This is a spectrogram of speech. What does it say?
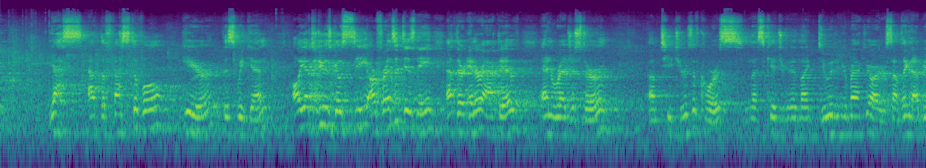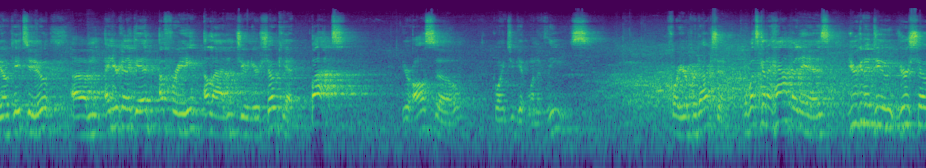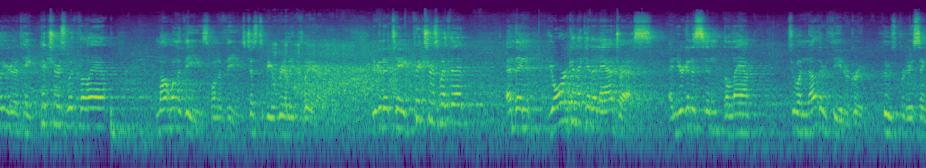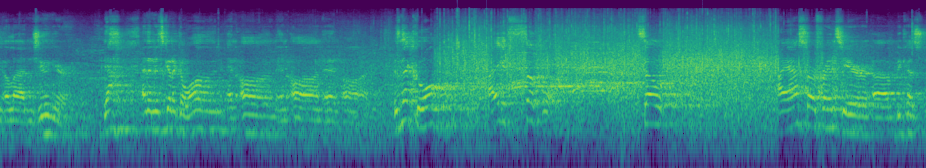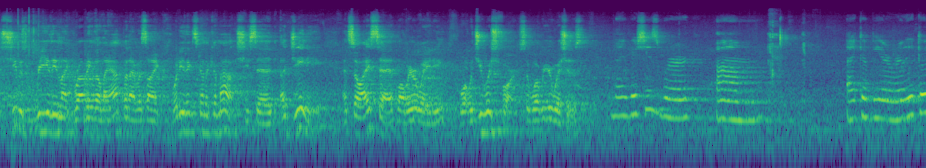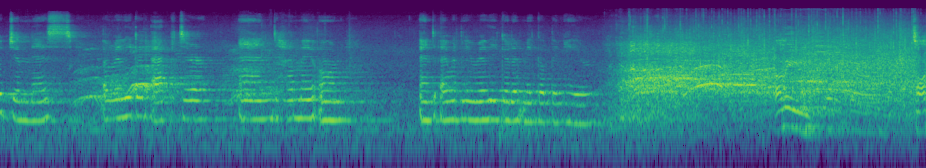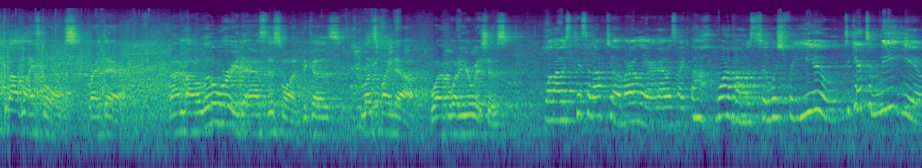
Yes, at the festival here this weekend. All you have to do is go see our friends at Disney at their interactive and register. Um, teachers, of course, unless kids, you're gonna like do it in your backyard or something, that'd be okay too. Um, and you're gonna get a free Aladdin Junior show kit. But you're also going to get one of these for your production. And what's gonna happen is you're gonna do your show, you're gonna take pictures with the lamp, not one of these, one of these, just to be really clear. You're gonna take pictures with it, and then you're gonna get an address, and you're gonna send the lamp to another theater group who's producing Aladdin Jr. Yeah, and then it's gonna go on and on and on and on. Isn't that cool? I think it's so cool. So, I asked our friends here uh, because she was really like rubbing the lamp, and I was like, "What do you think is going to come out?" And she said, "A genie." And so I said, while we were waiting, "What would you wish for?" So, what were your wishes? My wishes were um, I could be a really good gymnast, a really good actor, and have my own. And I would be really good at makeup and hair. I mean, talk about life goals right there. I'm, I'm a little worried to ask this one because let's find out. What What are your wishes? Well, I was kissing up to him earlier, and I was like, oh, one of them was to wish for you, to get to meet you.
